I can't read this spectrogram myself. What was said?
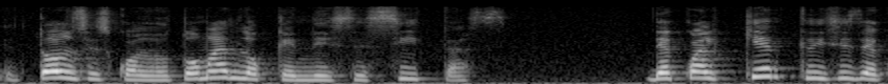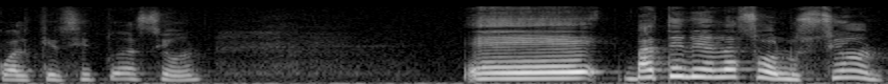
Entonces, cuando tomas lo que necesitas de cualquier crisis, de cualquier situación, eh, va a tener la solución.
